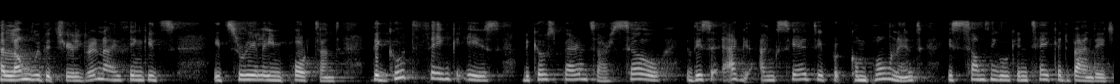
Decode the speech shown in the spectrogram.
along with the children, I think it's it's really important. The good thing is because parents are so, this anxiety component is something we can take advantage,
